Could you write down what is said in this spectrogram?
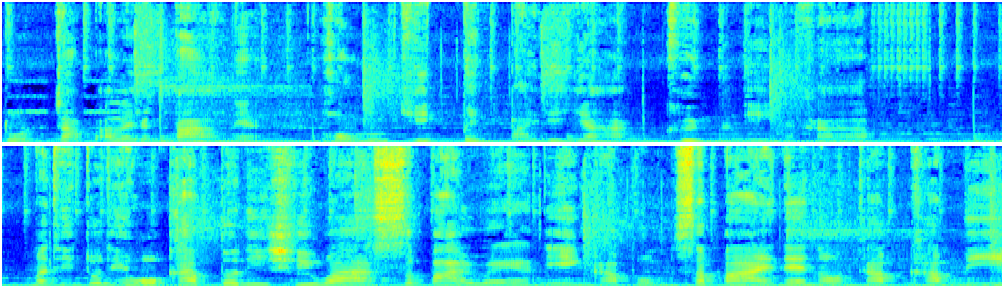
ตรวจจับอะไรต่างๆเนี่ยของรูคิดเป็นไปได้ยากขึ้นนั่นเองนะครับ มาที่ตัวที่ 6 ครับ ตัวนี้ชื่อว่า spyware นั่นเองครับผม spy แน่นอนครับคำนี้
